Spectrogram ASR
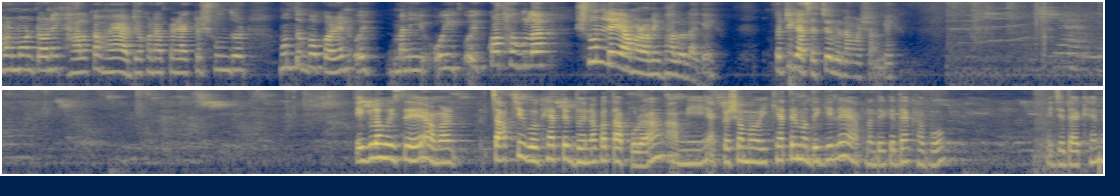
আমার মনটা অনেক হালকা হয় আর যখন আপনারা একটা সুন্দর মন্তব্য করেন, ওই মানে ওই ওই কথাগুলা শুনলেই আমার অনেক ভালো লাগে। তো ঠিক আছে, চলুন আমার সঙ্গে। এগুলো হয়েছে আমার চাচি গো ক্ষেতের ধন্যপাতা আপুরা। আমি একটা সময় ওই ক্ষেতের মধ্যে গেলে আপনাদেরকে দেখাবো। এই যে দেখেন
